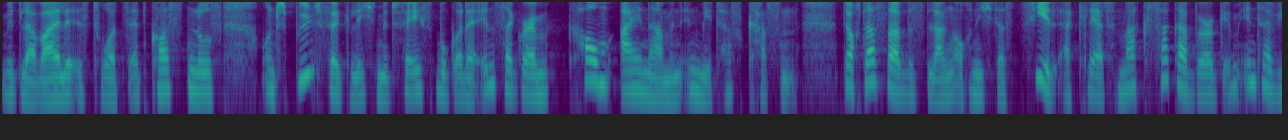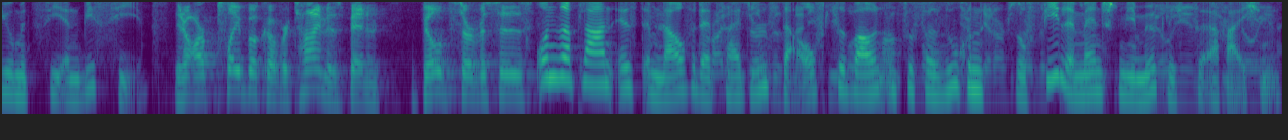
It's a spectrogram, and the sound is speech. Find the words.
Mittlerweile ist WhatsApp kostenlos und spült verglichen mit Facebook oder Instagram kaum Einnahmen in Metas Kassen. Doch das war bislang auch nicht das Ziel, erklärt Mark Zuckerberg im Interview mit CNBC. You know, unser Plan ist, im Laufe der Zeit Dienste aufzubauen und zu versuchen, so viele Menschen wie möglich zu erreichen.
